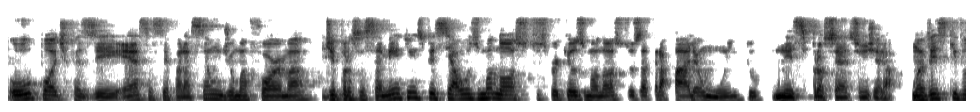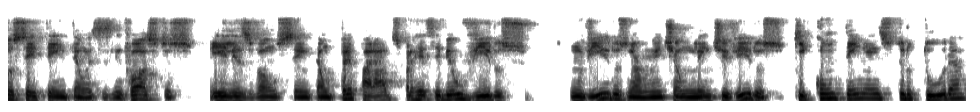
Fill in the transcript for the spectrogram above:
ou pode fazer essa separação de uma forma de processamento, em especial os monócitos, porque os monócitos atrapalham muito nesse processo em geral. Uma vez que você tem então esses linfócitos, eles vão ser então preparados para receber o vírus um vírus, normalmente é um lentivírus, que contém a estrutura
